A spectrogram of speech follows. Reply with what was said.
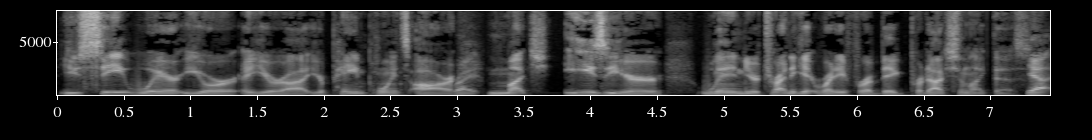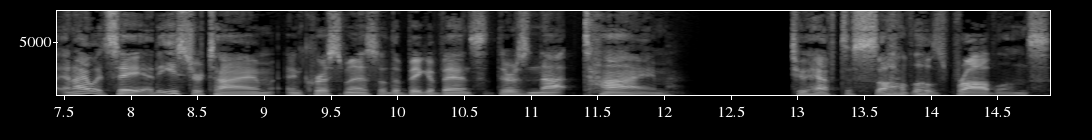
you see where your your uh, your pain points are Right. much easier when you're trying to get ready for a big production like this Yeah, and I would say at Easter time and Christmas or the big events, there's not time to have to solve those problems.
